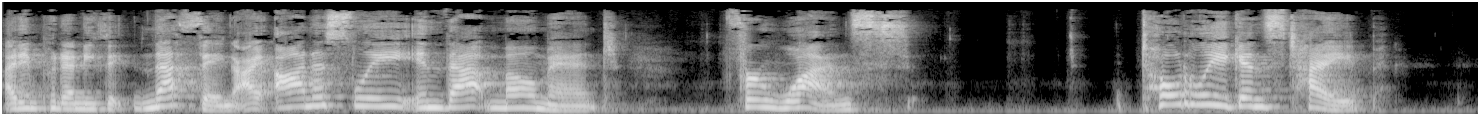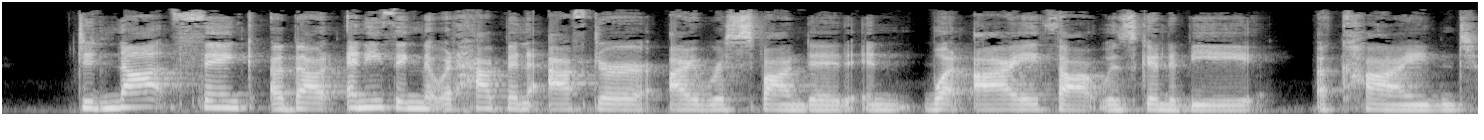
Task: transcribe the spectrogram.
I didn't put anything, nothing. I honestly, in that moment, for once, totally against type, did not think about anything that would happen after I responded in what I thought was going to be a kind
